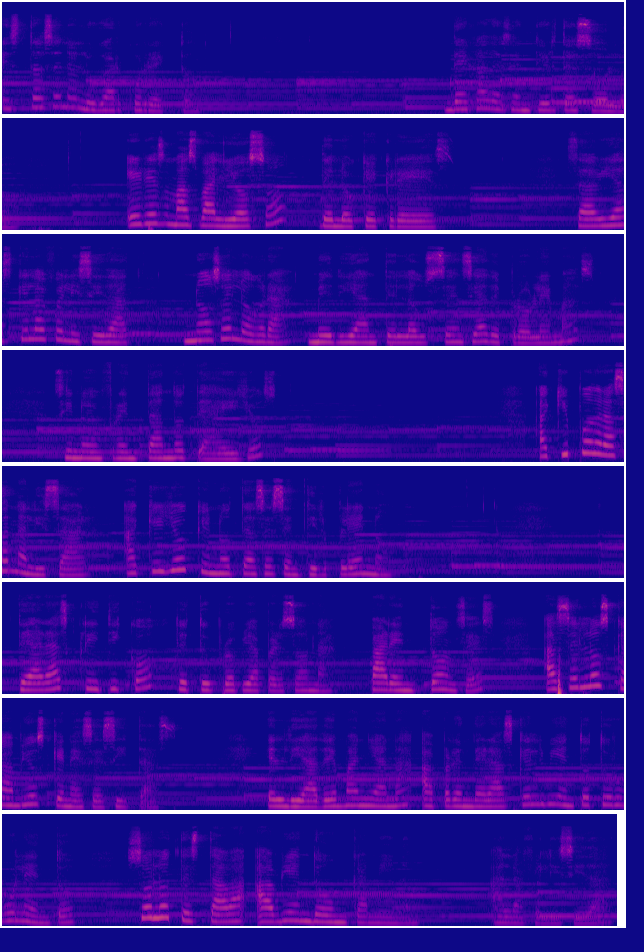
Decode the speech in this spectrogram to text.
Estás en el lugar correcto. Deja de sentirte solo. Eres más valioso de lo que crees. ¿Sabías que la felicidad no se logra mediante la ausencia de problemas, sino enfrentándote a ellos? Aquí podrás analizar aquello que no te hace sentir pleno. Te harás crítico de tu propia persona para entonces hacer los cambios que necesitas. El día de mañana aprenderás que el viento turbulento solo te estaba abriendo un camino a la felicidad.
